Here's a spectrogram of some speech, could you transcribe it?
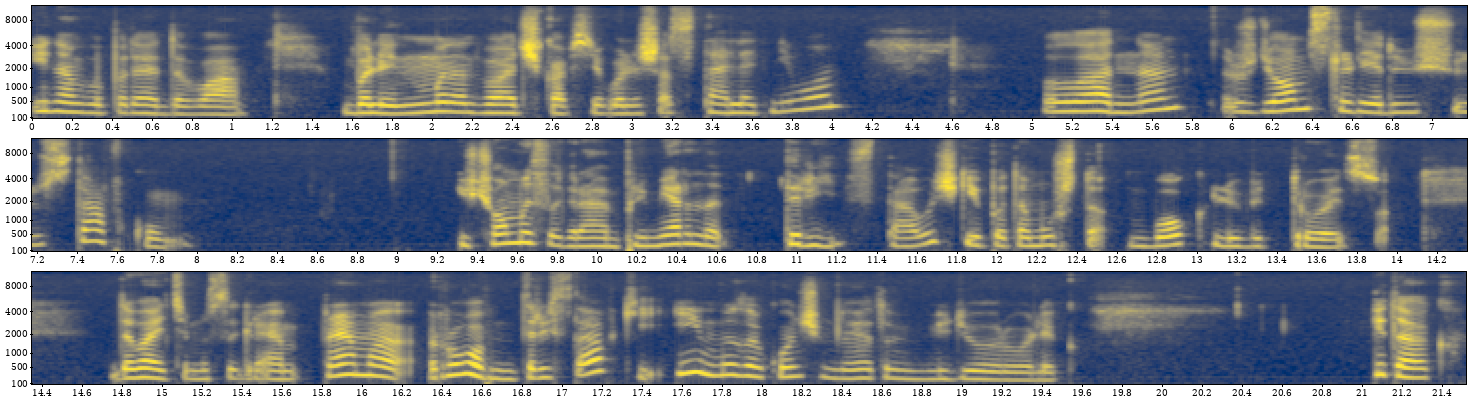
и нам выпадает 2. Блин, мы на 2 очка всего лишь отстали от него. Ладно, ждем следующую ставку. Еще мы сыграем примерно 3 ставочки, потому что Бог любит троицу. Давайте мы сыграем прямо ровно три ставки, и мы закончим на этом видеоролик. Итак,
